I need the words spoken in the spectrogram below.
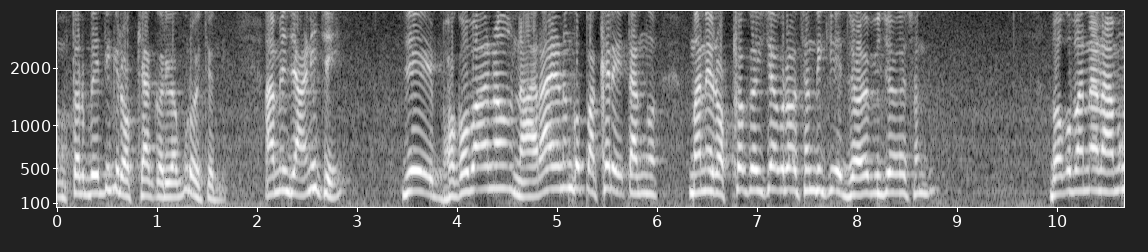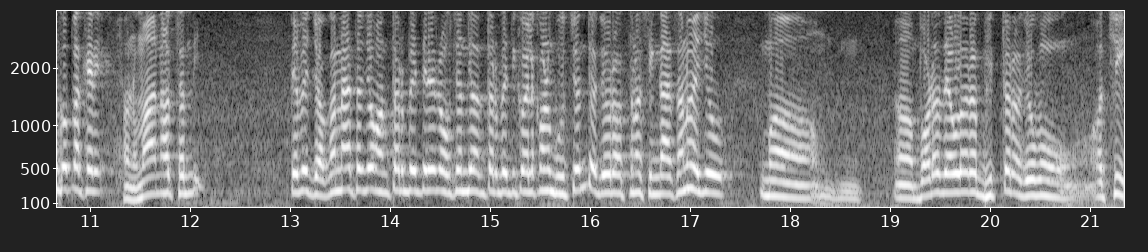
ଅନ୍ତର୍ବେଦୀକି ରକ୍ଷା କରିବାକୁ ରହିଛନ୍ତି ଆମେ ଜାଣିଛେ ଯେ ଭଗବାନ ନାରାୟଣଙ୍କ ପାଖରେ ତାଙ୍କ ମାନେ ରକ୍ଷକ ହିସାବରେ ଅଛନ୍ତି କିଏ ଜୟ ବିଜୟ ଅଛନ୍ତି ଭଗବାନ ରାମଙ୍କ ପାଖରେ ହନୁମାନ ଅଛନ୍ତି ତେବେ ଜଗନ୍ନାଥ ଯେଉଁ ଅନ୍ତର୍ବେଦୀରେ ରହୁଛନ୍ତି ଅନ୍ତର୍ବେଦୀ କହିଲେ କ'ଣ ବୁଝୁଛନ୍ତି ଯେଉଁ ରତ୍ନ ସିଂହାସନ ଏ ଯେଉଁ ବଡ଼ ଦେଉଳର ଭିତର ଯେଉଁ ଅଛି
